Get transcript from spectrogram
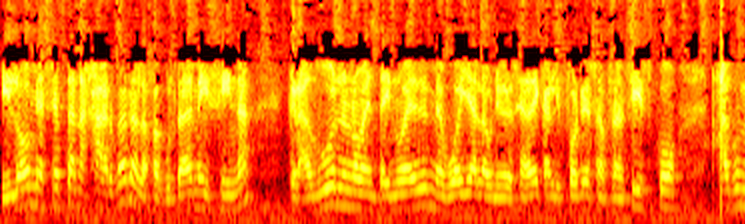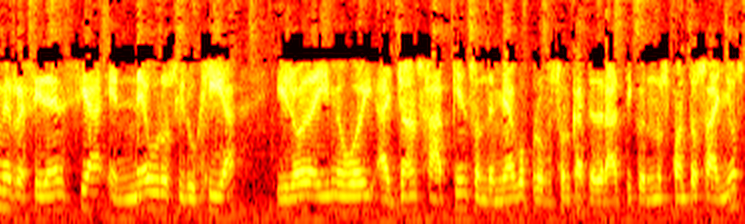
y luego me aceptan a Harvard, a la Facultad de Medicina, gradúo en el 99, me voy a la Universidad de California San Francisco, hago mi residencia en neurocirugía, y luego de ahí me voy a Johns Hopkins, donde me hago profesor catedrático en unos cuantos años,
